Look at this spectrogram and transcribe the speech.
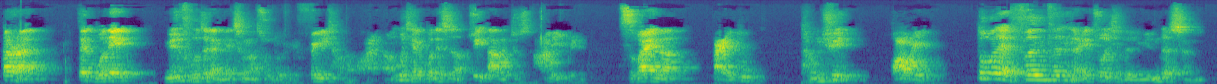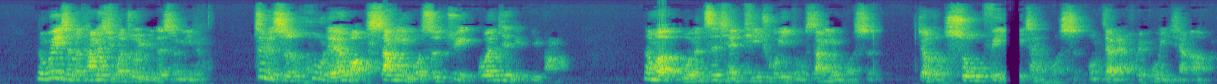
当然，在国内云服务这两年成长速度也非常的快啊。目前国内市场最大的就是阿里云。此外呢，百度、腾讯、华为都在纷纷来做起了云的生意。那为什么他们喜欢做云的生意呢？这个是互联网商业模式最关键的一个地方。那么我们之前提出过一种商业模式，叫做收费站模式。我们再来回顾一下啊，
